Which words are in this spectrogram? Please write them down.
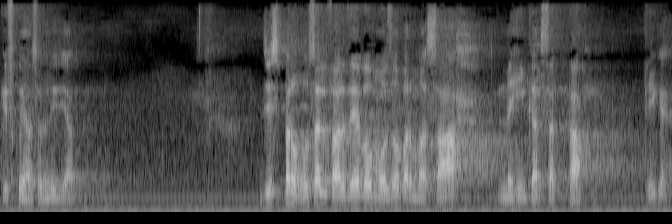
اس کو یہاں سن لیجیے آپ۔ جس پر غسل فرض ہے، وہ موزوں پر مساح نہیں کر سکتا۔ ٹھیک ہے؟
